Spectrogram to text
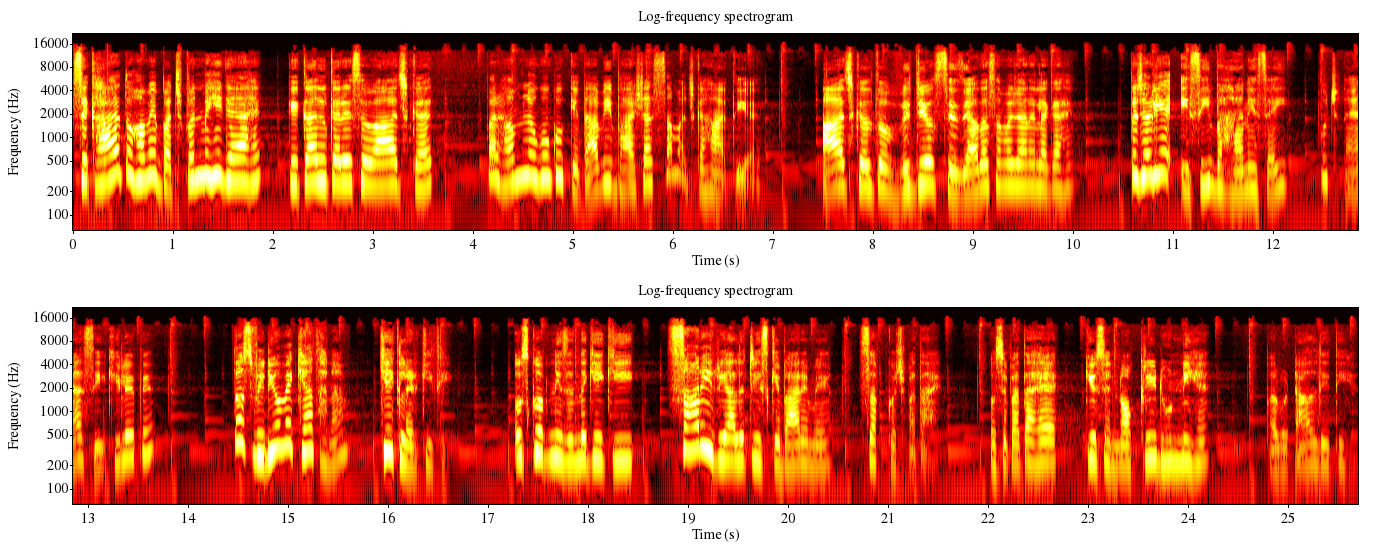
सिखाया तो हमें बचपन में ही गया है कि कल करे सो आज कर, पर हम लोगों को किताबी भाषा समझ कहाँ आती है? आजकल तो वीडियो से ज़्यादा समझ आने लगा है। तो चलिए इसी बहाने से ही कुछ नया सीख ही लेते हैं। तो उस वीडियो में क्या था ना, कि एक लड़की थी। उसको अपनी ज़िंदगी की सारी रियलिटीज के बारे में सब कुछ पता है। उसे पता है कि उसे नौकरी ढूंढनी है, पर वो टाल देती है।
